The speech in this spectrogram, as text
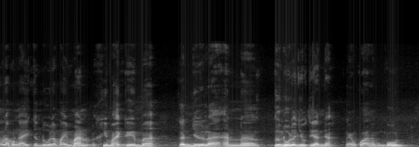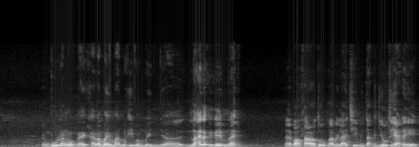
cũng là một ngày tương đối là may mắn khi mà hack game ờ, gần như là ăn ờ, tương đối là nhiều tiền nhá. Ngày hôm qua ngày mùng 4 ngày mùng 4 là một ngày khá là may mắn khi mà mình ờ, lãi được cái game này. Đấy bảo sao là tối hôm qua mình livestream mình tặng nhiều thẻ thế.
